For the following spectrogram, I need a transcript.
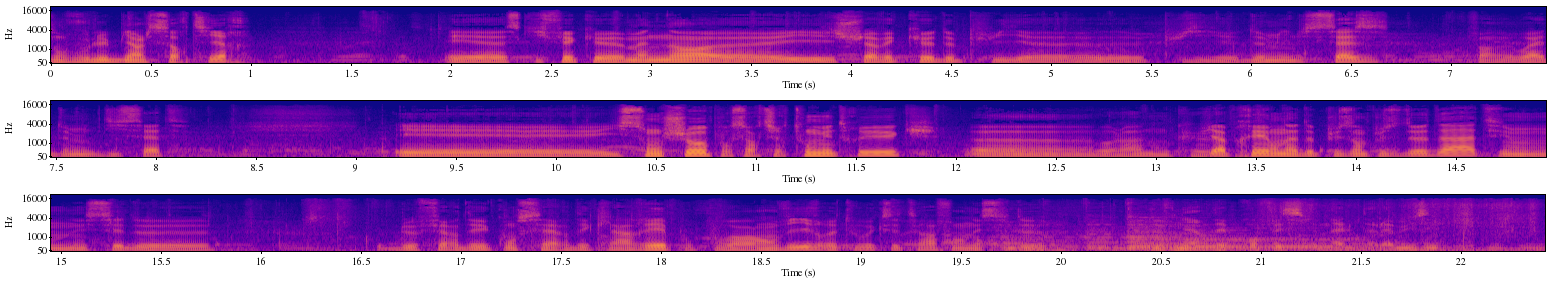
ont voulu bien le sortir. Et euh, ce qui fait que maintenant, euh, je suis avec eux depuis, depuis 2016, enfin ouais, 2017. Et ils sont chauds pour sortir tous mes trucs. Euh, voilà, donc. euh, Puis après, on a de plus en plus de dates et on essaie de, de faire des concerts déclarés pour pouvoir en vivre et tout, etc. Enfin, on essaie de devenir des professionnels de la musique. Vous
